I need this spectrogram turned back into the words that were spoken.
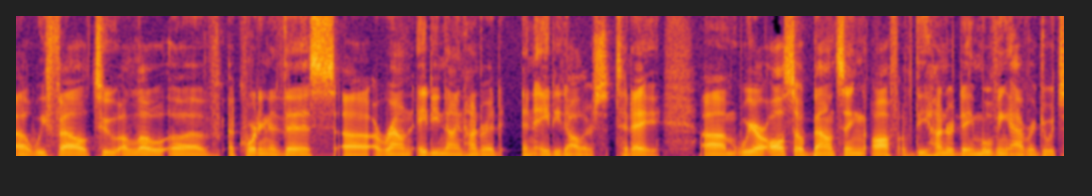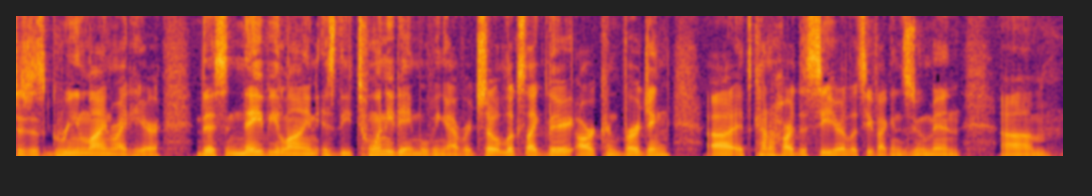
Uh, we fell to a low of, according to this, uh, around 8900 and $80 today. Um, we are also bouncing off of the 100 day moving average, which is this green line right here. This navy line is the 20 day moving average. So it looks like they are converging. Uh, it's kind of hard to see here. Let's see if I can zoom in. Um,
